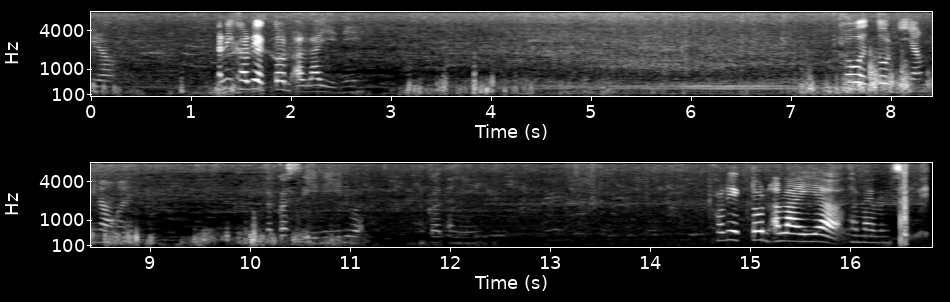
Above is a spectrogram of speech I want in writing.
พี่น้องอันนี้เขาเรียกต้นอะไรนี่เขาเรียกต้นอียังพี่น้องอันนี้แล้วก็สีนี้ด้วยแล้วก็อันนี้เขาเรียกต้นอะไรอะทำไมมันสวย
